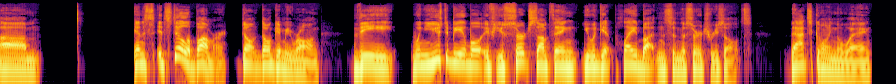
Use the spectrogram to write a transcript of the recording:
Um, and it's it's still a bummer. Don't don't get me wrong. The when you used to be able, if you search something, you would get play buttons in the search results. That's going away.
